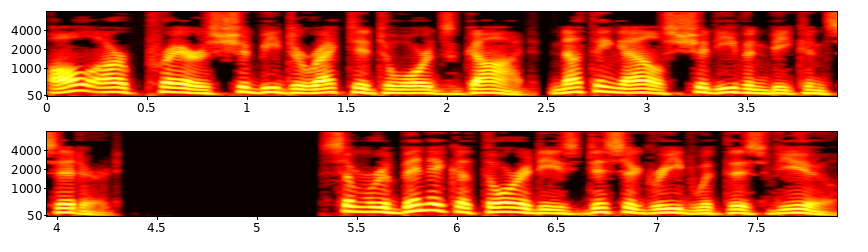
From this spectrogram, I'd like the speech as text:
All our prayers should be directed towards God, nothing else should even be considered. Some rabbinic authorities disagreed with this view.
